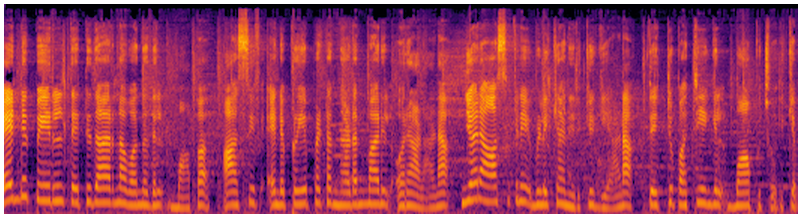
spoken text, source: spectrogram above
എന്റെ പേരിൽ തെറ്റിദ്ധാരണ വന്നതിൽ മാപ്പ്. ആസിഫ് എന്റെ പ്രിയപ്പെട്ട നടന്മാരിൽ ഒരാളാണ്. ഞാൻ ആസിഫിനെ വിളിക്കാനിരിക്കുകയാണ്. തെറ്റു പറ്റിയെങ്കിൽ മാപ്പ് ചോദിക്കും.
